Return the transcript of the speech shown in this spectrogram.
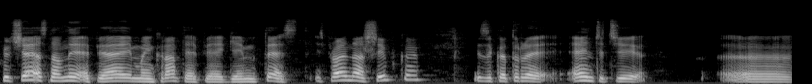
включая основные API Minecraft и API GameTest. Исправлена ошибка, из-за которой Entity э,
